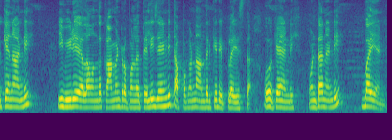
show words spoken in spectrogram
ఓకేనా అండి? ఈ వీడియో ఎలా ఉందో కామెంట్ రూపంలో తెలియజేయండి. తప్పకుండా అందరికీ రిప్లై ఇస్తా. ఓకే అండి. ఉంటానండి. బాయ్ అండి.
